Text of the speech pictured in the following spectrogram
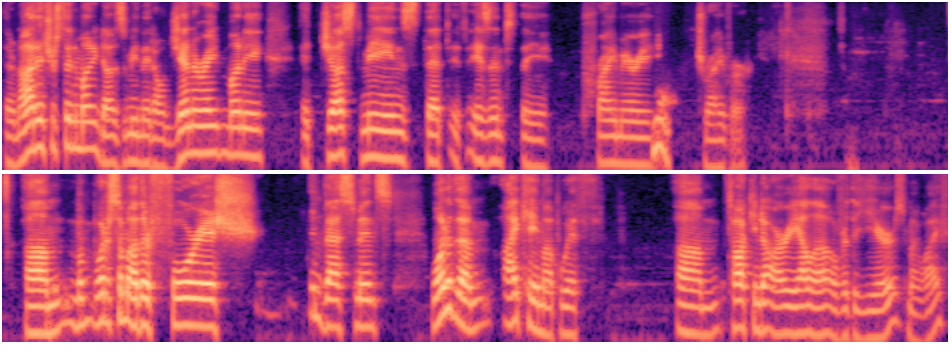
they're not interested in money, doesn't mean they don't generate money. It just means that it isn't the primary yeah. driver. Um, what are some other four-ish investments? One of them I came up with um, talking to Ariella over the years, my wife.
